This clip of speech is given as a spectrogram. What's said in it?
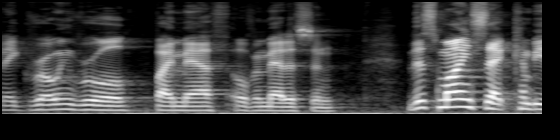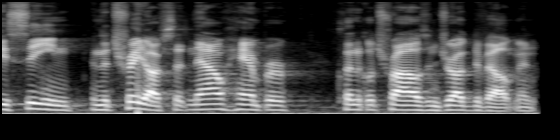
and a growing rule by math over medicine. This mindset can be seen in the trade offs that now hamper clinical trials and drug development.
